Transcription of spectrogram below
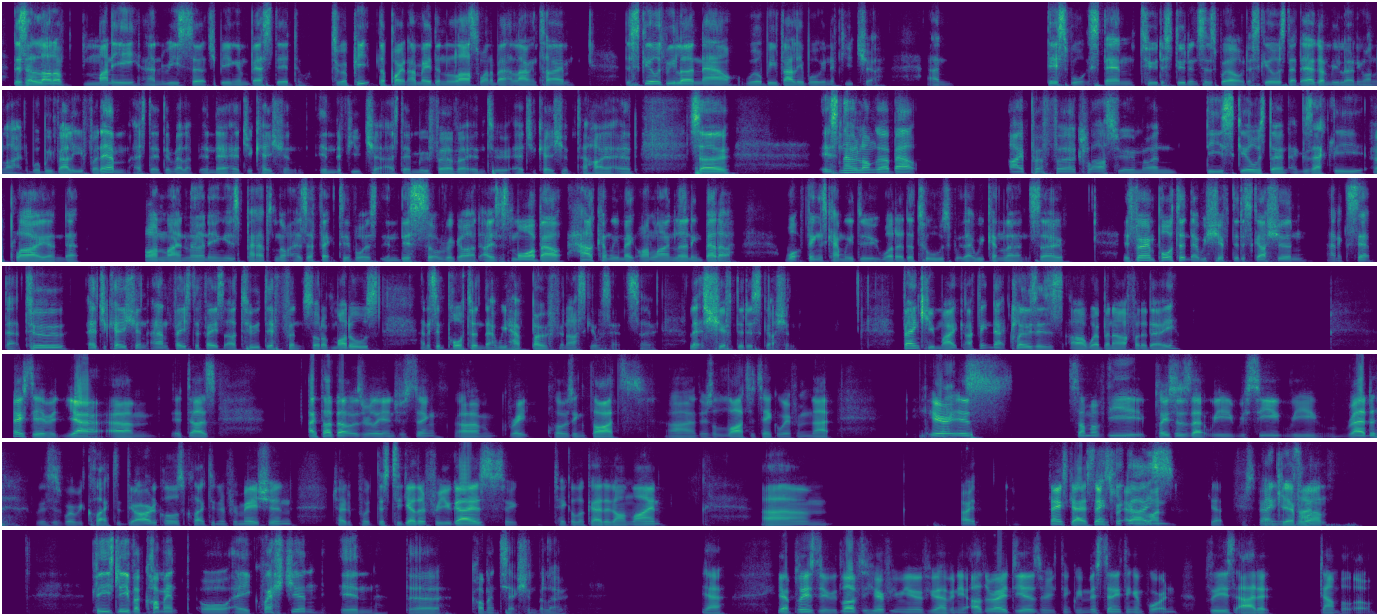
There's a lot of money and research being invested. To repeat the point I made in the last one about allowing time, the skills we learn now will be valuable in the future. And this will extend to the students as well. The skills that they're going to be learning online will be valued for them as they develop in their education in the future, as they move further into education to higher ed. So it's no longer about I prefer classroom and these skills don't exactly apply and that online learning is perhaps not as effective or in this sort of regard. It's more about how can we make online learning better? What things can we do? What are the tools that we can learn? So it's very important that we shift the discussion and accept that two education and face-to-face are two different sort of models. And it's important that we have both in our skill sets. So let's shift the discussion. Thank you, Mike. I think that closes our webinar for the day. Thanks, David. Yeah, um, it does. I thought that was really interesting. Um, great closing thoughts. Uh, there's a lot to take away from that. Here is some of the places that we received, we read. This is where we collected the articles, collected information, tried to put this together for you guys. So you take a look at it online. Um, all right. Thanks, guys. Thanks Thank for everyone. Yeah, for spending Thank you, everyone. Please leave a comment or a question in the comment section below. Yeah. Yeah, please do. We'd love to hear from you. If you have any other ideas or you think we missed anything important, please add it down below.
